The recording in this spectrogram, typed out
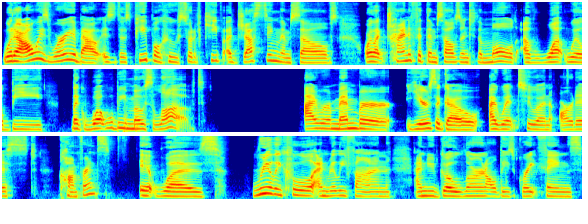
What I always worry about is those people who sort of keep adjusting themselves or like trying to fit themselves into the mold of what will be like what will be most loved. I remember years ago, I went to an artist conference. It was really cool and really fun. And you'd go learn all these great things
